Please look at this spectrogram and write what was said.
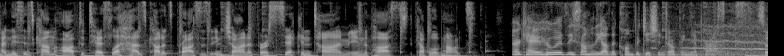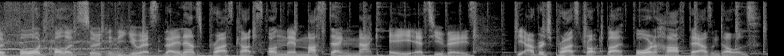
And this has come after Tesla has cut its prices in China for a second time in the past couple of months. Okay, who are the, some of the other competition dropping their prices? So Ford followed suit in the US. They announced price cuts on their Mustang Mach E SUVs. The average price dropped by $4,500.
